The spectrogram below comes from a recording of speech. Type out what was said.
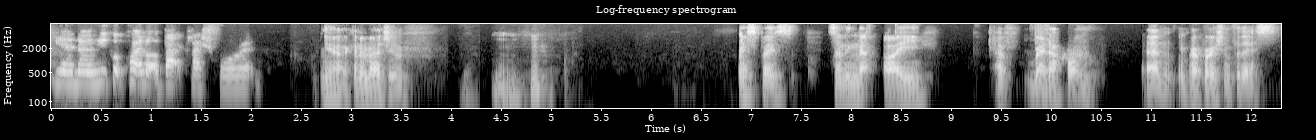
Yeah, no, he got quite a lot of backlash for it. Yeah, I can imagine. hmm I suppose something that I have read up on um, in preparation for this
